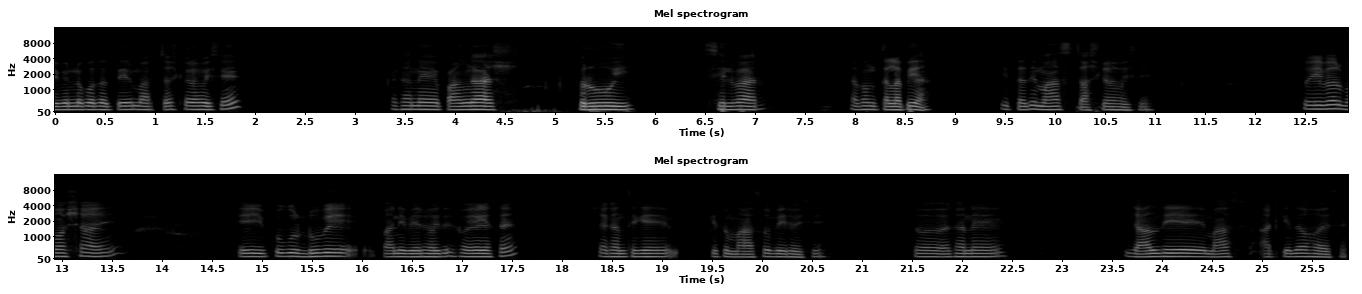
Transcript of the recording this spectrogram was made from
বিভিন্ন প্রজাতির মাছ চাষ করা হয়েছে। এখানে পাঙ্গাস, রুই, সিলভার এবং তেলাপিয়া ইত্যাদি মাছ চাষ করা হয়েছে। তো এবার বর্ষায় এই পুকুর ডুবে পানি বের হয়ে গেছে। সেখান থেকে কিছু মাছও বের হয়েছে। তো এখানে জাল দিয়ে মাছ আটকে দেওয়া হয়েছে।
